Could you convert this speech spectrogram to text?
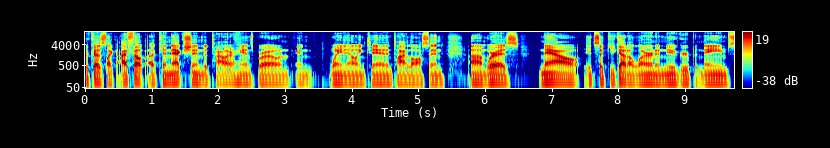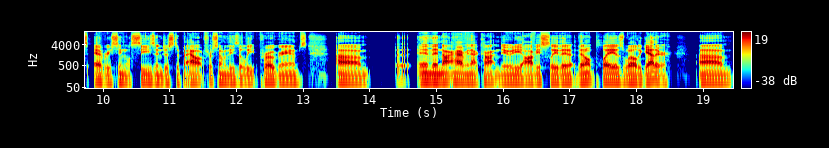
because like I felt a connection to Tyler Hansbrough and, and Wayne Ellington and Ty Lawson, um, whereas now it's like you got to learn a new group of names every single season just about for some of these elite programs. Um, uh, and then not having that continuity obviously they, they don't play as well together. Um,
